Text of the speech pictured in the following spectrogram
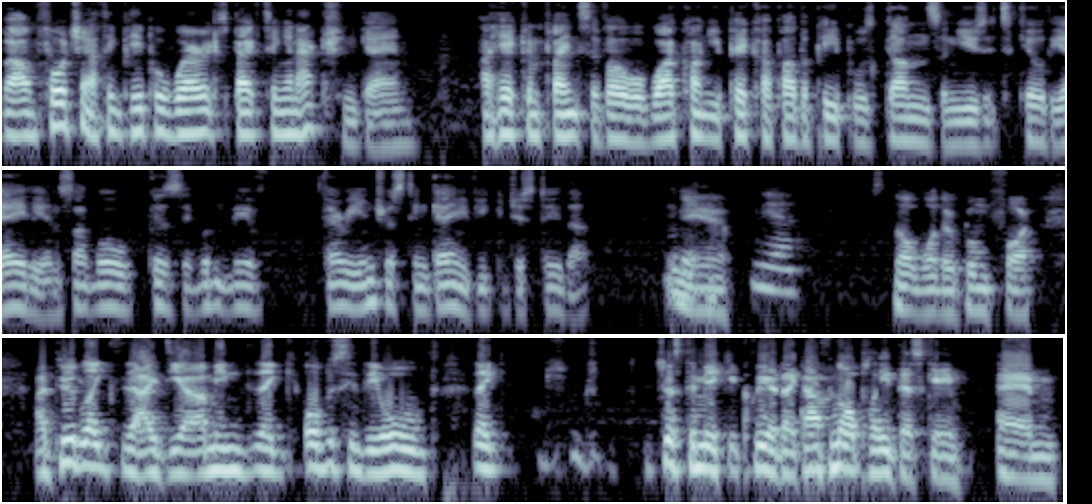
but unfortunately, I think people were expecting an action game. I hear complaints of, oh, well, why can't you pick up other people's guns and use it to kill the aliens? Like, well, because it wouldn't be a very interesting game if you could just do that. yeah. Yeah. It's not what they're going for. I do like the idea. I mean, like obviously the old like just to make it clear, like I've not played this game. Um,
